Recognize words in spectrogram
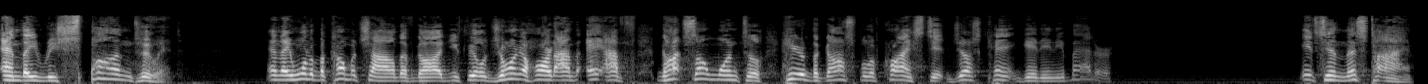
and they respond to it and they want to become a child of God, you feel joy in your heart, I've, eh, I've got someone to hear the gospel of Christ. It just can't get any better. It's in this time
